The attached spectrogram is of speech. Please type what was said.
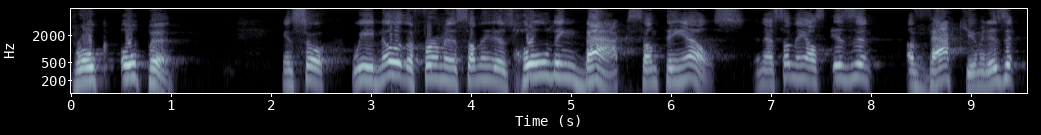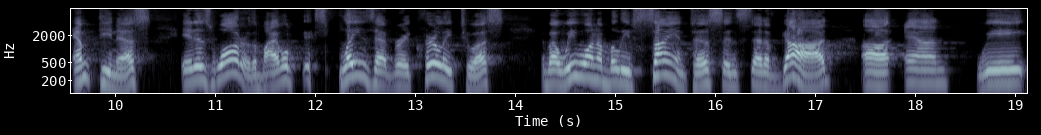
broke open. And so we know that the firmament is something that is holding back something else. And that something else isn't a vacuum, it isn't emptiness, it is water. The Bible explains that very clearly to us. But we want to believe scientists instead of God, uh, and we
